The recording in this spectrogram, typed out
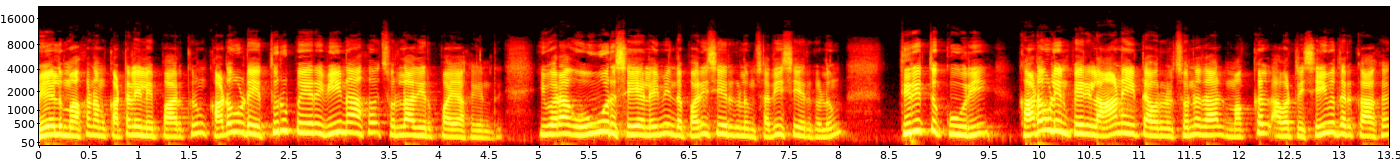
மேலுமாக நாம் கட்டளைகளை பார்க்கிறோம் கடவுளுடைய திருப்பெயரை வீணாக சொல்லாதிருப்பாயாக என்று. இவராக ஒவ்வொரு செயலையுமே இந்த பரிசெயர்களும் சதிசெயர்களும் திரித்து கூறி கடவுளின் பேரில் ஆணையிட்டு அவர்கள் சொன்னதால் மக்கள் அவற்றை செய்வதற்காக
